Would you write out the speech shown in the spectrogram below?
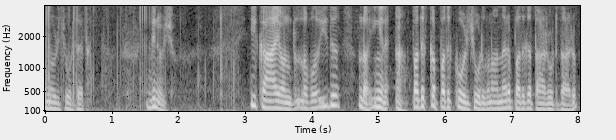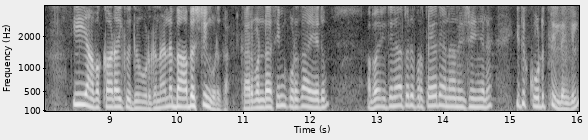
ഒന്ന് ഒഴിച്ചു കൊടുത്തേട്ട. ഇതിനൊഴിച്ചു. ഈ കായ ഉണ്ടല്ലോ ഇത് ഉണ്ടോ? ഇങ്ങനെ. ആ പതുക്കെ പതുക്കെ ഒഴിച്ചു കൊടുക്കണം. അന്നേരം പതുക്കെ താഴോട്ട് താഴും. ഈ അവക്കാടോയ്ക്ക് ഇത് കൊടുക്കണം നല്ല ബാബസ്റ്റിയും കൊടുക്കാം. കാർബൺ ഡൈസിയും കൊടുക്കാം ഏതും. അപ്പോൾ ഇതിനകത്തൊരു പ്രത്യേകത എന്നാന്ന് വെച്ച് കഴിഞ്ഞാൽ ഇത് കൊടുത്തില്ലെങ്കിൽ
